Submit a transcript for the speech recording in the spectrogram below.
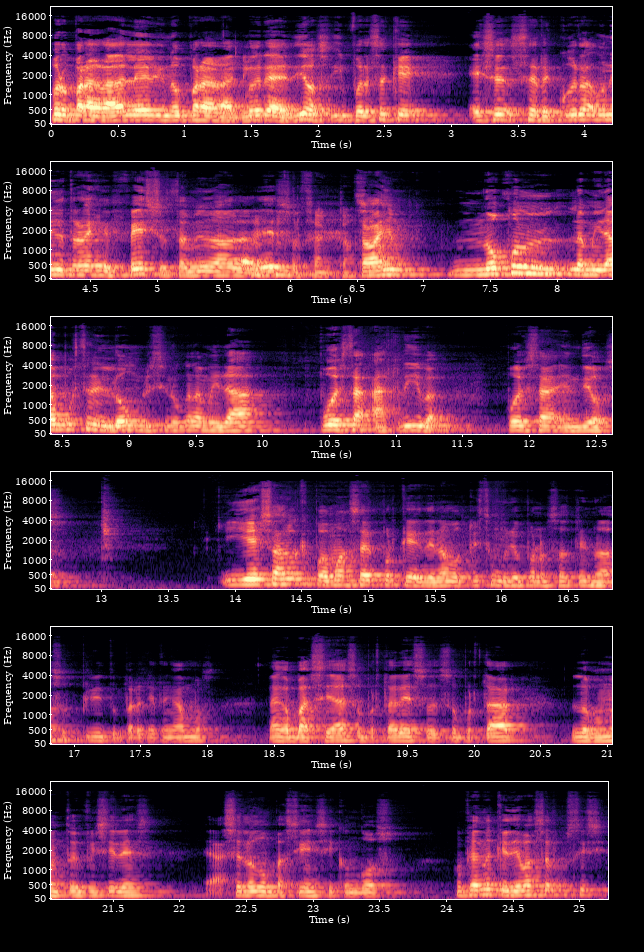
pero para agradarle a Él y no para la gloria de Dios. Y por eso es que ese se recuerda una y otra vez Efesios también habla de eso. Exacto. Trabajen no con la mirada puesta en el hombre, sino con la mirada puesta arriba, puesta en Dios. Y eso es algo que podemos hacer porque de nuevo Cristo murió por nosotros y nos da su espíritu para que tengamos la capacidad de soportar eso, de soportar los momentos difíciles, hacerlo con paciencia y con gozo, confiando en que Dios va a hacer justicia.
